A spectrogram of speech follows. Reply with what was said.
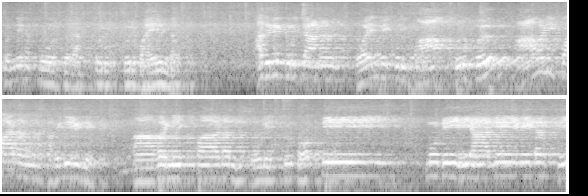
പെണ്ണിനെ പോലത്തെ ഒരു ഒരു വയലുണ്ടാവും അതിനെ കുറിച്ചാണ് ഒ എൻ വി കുറിപ്പ് ആവണിപ്പാടം എന്ന കവിതയിൽ ആവണിപ്പാടം കുളിച്ചു തൊട്ടി മുടിയാകെ വിടർത്തി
